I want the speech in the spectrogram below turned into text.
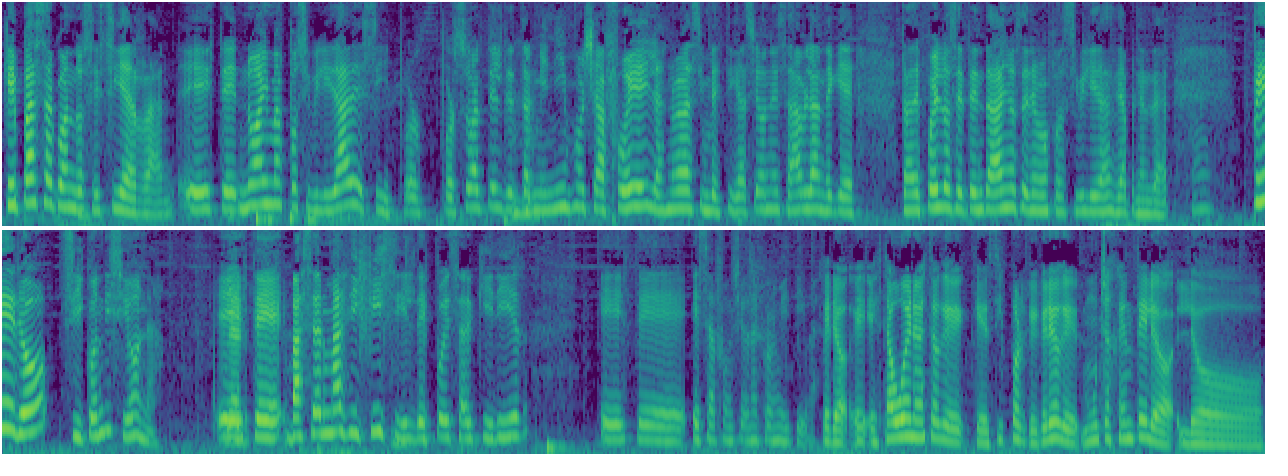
¿Qué pasa cuando se cierran? Este, ¿No hay más posibilidades? Sí, por, por suerte el determinismo ya fue y las nuevas investigaciones hablan de que hasta después de los 70 años tenemos posibilidades de aprender. Ah. Pero sí condiciona. Este, va a ser más difícil después adquirir este, esas funciones cognitivas. Pero eh, está bueno esto que, que, decís porque creo que mucha gente lo, lo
